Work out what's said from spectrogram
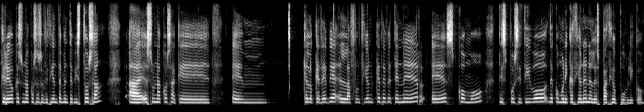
creo que es una cosa suficientemente vistosa, ah, es una cosa que, em, que lo que debe, la función que debe tener es como dispositivo de comunicación en el espacio público.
